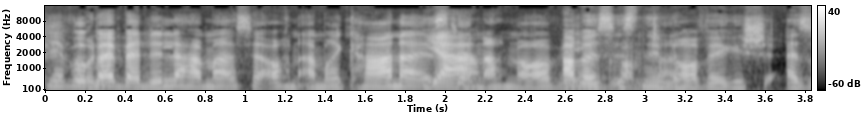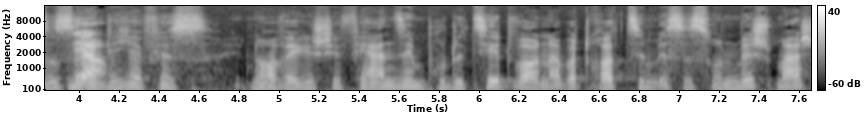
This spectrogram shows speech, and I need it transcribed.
Ja, wobei Und- bei Lillehammer ist ja auch ein Amerikaner, ist, der nach Norwegen aber es ist kommt eine dann. norwegische, also es ist Ja. eigentlich ja fürs norwegische Fernsehen produziert worden, aber trotzdem ist es so ein Mischmasch.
